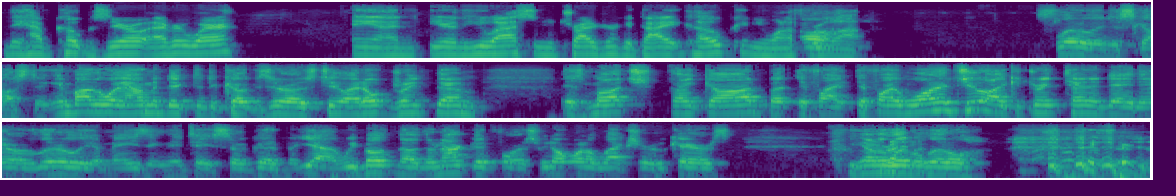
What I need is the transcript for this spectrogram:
they have Coke Zero everywhere, and you're in the U.S. and you try to drink a Diet Coke and you want to throw oh, up. It's literally disgusting. And by the way, I'm addicted to Coke Zeros too. I don't drink them as much, thank God. But if I if I wanted to, I could drink ten a day. They are literally amazing. They taste so good. But yeah, we both know they're not good for us. We don't want to lecture. Who cares? You got to live a little.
